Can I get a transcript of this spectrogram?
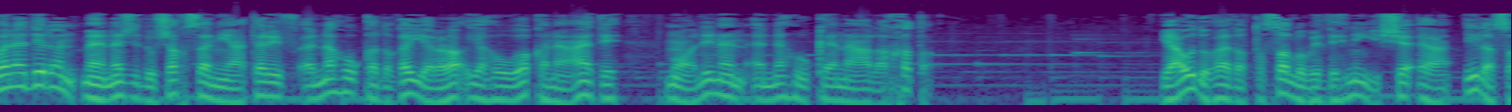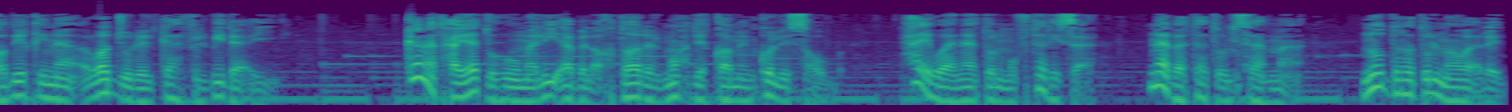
ونادرا ما نجد شخصا يعترف أنه قد غير رأيه وقناعاته معلنا أنه كان على خطأ. يعود هذا التصلب الذهني الشائع إلى صديقنا رجل الكهف البدائي. كانت حياته مليئة بالأخطار المحدقة من كل صوب. حيوانات مفترسة نباتات سامة ندرة الموارد.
